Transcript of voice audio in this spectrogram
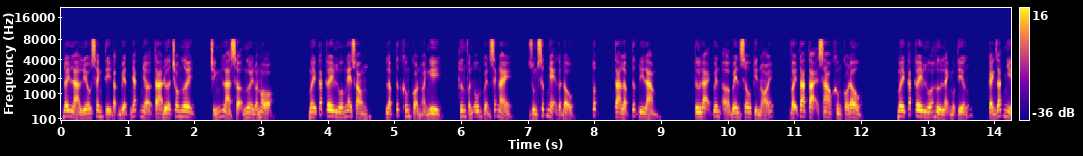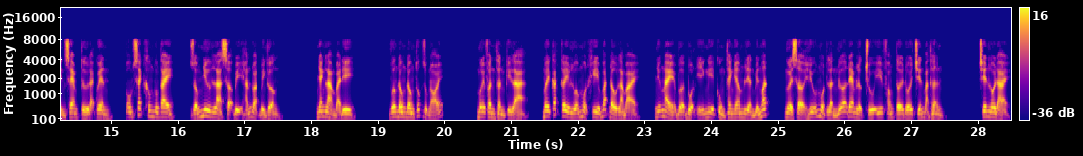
đây là liêu xanh tỷ đặc biệt nhắc nhở ta đưa cho ngươi, chính là sợ ngươi đoán mỏ mây cắt cây lúa nghe xong, lập tức không còn hoài nghi, hưng phấn ôm quyển sách này, dùng sức nhẹ gật đầu t ố t ta lập tức đi làm. Từ đại quyên ở bên sâu kỳ nói, vậy ta tại sao không có đâu? Mây cắt cây lúa hừ lạnh một tiếng cảnh giác nhìn xem từ đại quyên ôm sách không tung tay, giống như là sợ bị hắn đoạt bình thường. Nhanh làm bài đi. Vương đông đông thúc giục nói. Mười phần thần kỳ là, mây cắt cây lúa một khi bắt đầu làm bài, những này bừa bộn ý nghĩ cùng thanh âm liền biến mất, người sở hữu một lần nữa đem lực chú ý phóng tới đối chiến bản thân. Trên lôi đài,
